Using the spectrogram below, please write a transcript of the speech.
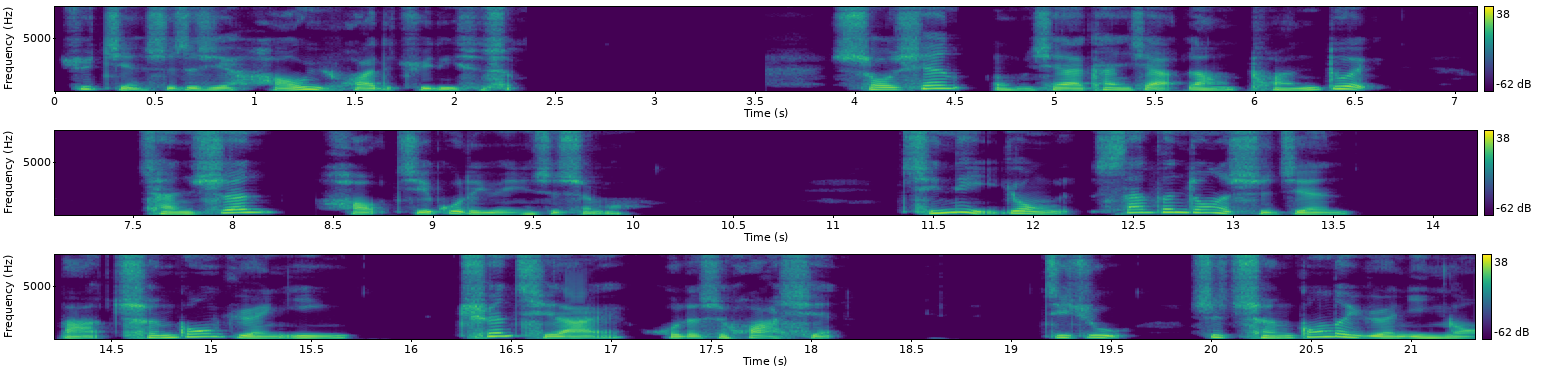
去检视这些好与坏的距离是什么。首先，我们先来看一下，让团队产生好结果的原因是什么？请你用三分钟的时间，把成功原因圈起来，或者是划线。记住是成功的原因哦，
